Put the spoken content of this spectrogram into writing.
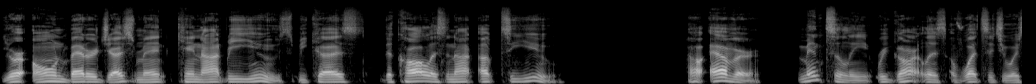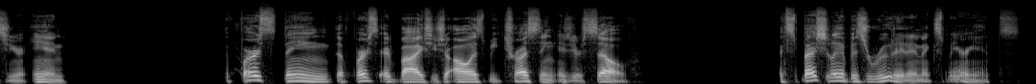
your own better judgment cannot be used because the call is not up to you. However, mentally, regardless of what situation you're in, the first thing, the first advice you should always be trusting is yourself, especially if it's rooted in experience.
